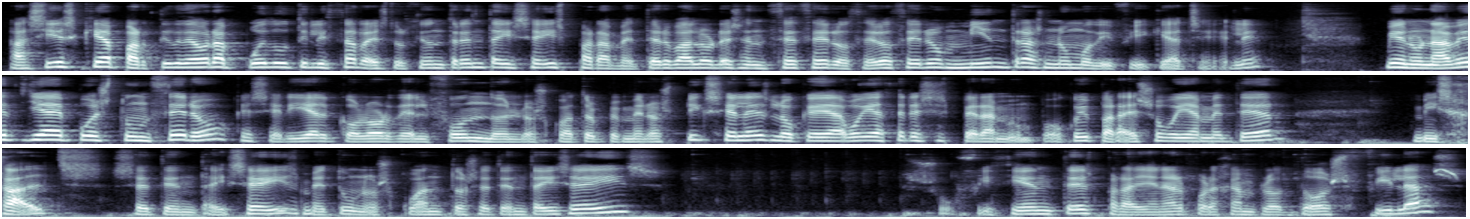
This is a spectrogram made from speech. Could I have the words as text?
Así es que a partir de ahora puedo utilizar la instrucción 36 para meter valores en C000 mientras no modifique HL. Bien, una vez ya he puesto un 0, que sería el color del fondo en los cuatro primeros píxeles, lo que voy a hacer es esperarme un poco y para eso voy a meter mis halts 76, meto unos cuantos 76 suficientes para llenar, por ejemplo, dos filas.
